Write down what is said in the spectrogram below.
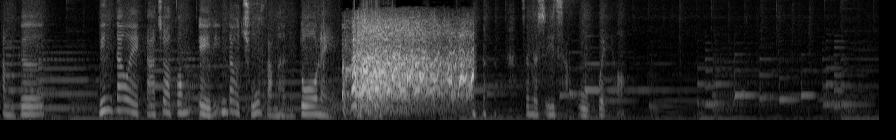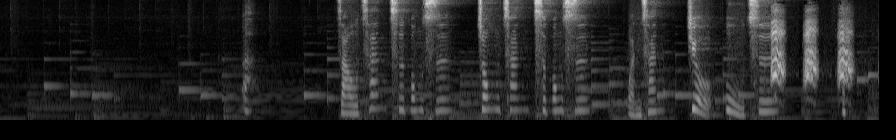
阿毋过，恁兜的家族讲，诶，恁兜的厨房很多呢，真的是一场误会早餐吃公司，中餐吃公司，晚餐就不吃。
